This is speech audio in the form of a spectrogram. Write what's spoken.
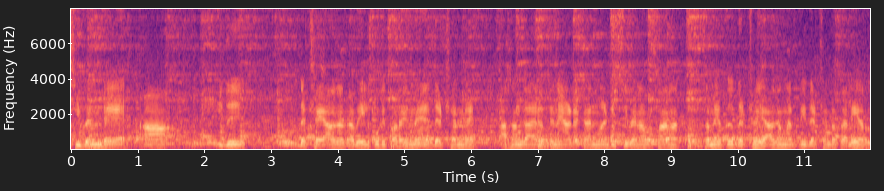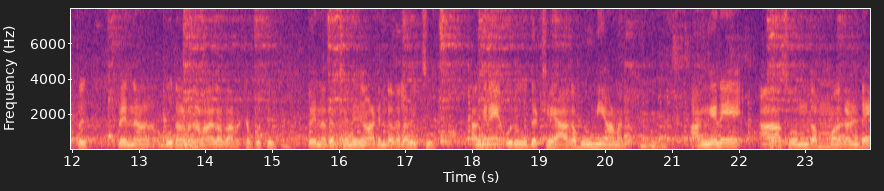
ശിവന്റെ ആ ഇത് ദക്ഷയാഗ കഥയിൽ കൂടി പറയുന്ന ദക്ഷന്റെ അഹങ്കാരത്തിനെ അടക്കാൻ വേണ്ടി ശിവൻ അവസാന സമയത്ത് ദക്ഷയാഗം നടത്തി ദക്ഷന്റെ തലയറുത്ത് പിന്നെ ഭൂതഗണങ്ങളാൽ അത് അറക്കപ്പെട്ട് പിന്നെ ദക്ഷന് ആടിന്റെ തല വെച്ച് അങ്ങനെ ഒരു ദക്ഷയാഗ ഭൂമിയാണല്ലോ. അങ്ങനെ ആ സ്വന്തം മകളുടെ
